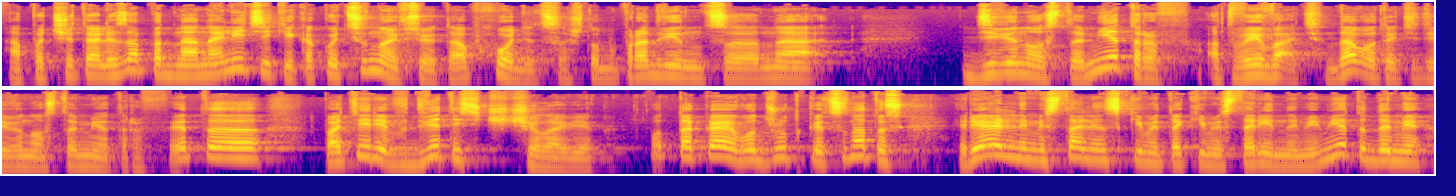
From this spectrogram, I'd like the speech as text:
а подсчитали западные аналитики, какой ценой все это обходится, чтобы продвинуться на 90 метров отвоевать, да, вот эти 90 метров, это потери в 2000 человек. Вот такая вот жуткая цена, то есть реальными сталинскими такими старинными методами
